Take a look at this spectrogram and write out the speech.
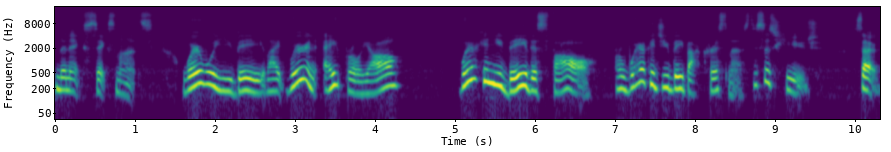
the next six months. Where will you be? Like, we're in April, y'all. Where can you be this fall? Or where could you be by Christmas? This is huge. So,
